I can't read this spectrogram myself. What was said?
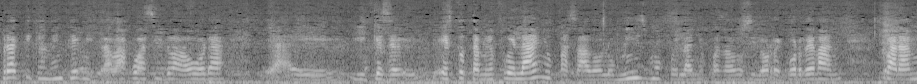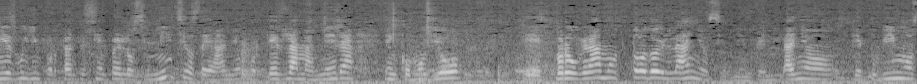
prácticamente mi trabajo ha sido ahora y que esto también fue el año pasado, lo mismo fue el año pasado, si lo recordarán. Para mí es muy importante siempre los inicios de año porque es la manera en como yo eh, programo todo el año siguiente. El año que tuvimos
